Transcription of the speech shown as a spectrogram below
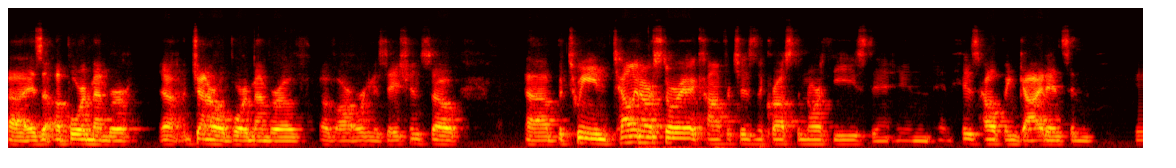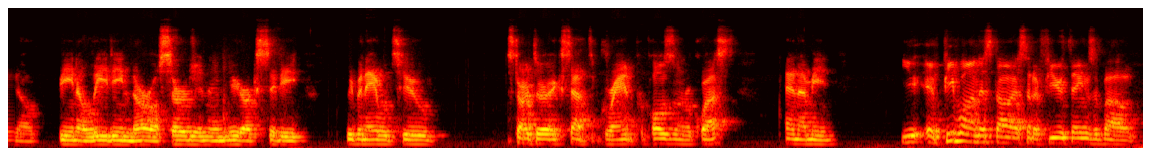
uh, is a board member, uh, general board member of, of our organization. So uh, between telling our story at conferences across the Northeast and, and, and his help and guidance and, you know, being a leading neurosurgeon in New York City, we've been able to start to accept grant proposals and requests. And I mean, you, if people on this thought I said a few things about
